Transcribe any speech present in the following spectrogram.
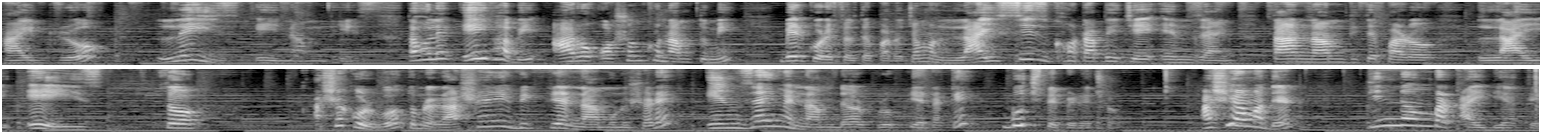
হাইড্রোলেইজ এই নাম দিয়ে। তাহলে এইভাবেই আরও অসংখ্য নাম তুমি বের করে ফেলতে পারো। যেমন লাইসিস ঘটাবে যে এনজাইম, তার নাম দিতে পারো লাইএইজ তো আশা করব তোমরা রাসায়নিক বিক্রিয়ার নাম অনুসারে এনজাইমের নাম দেওয়ার প্রক্রিয়াটাকে বুঝতে পেরেছ। আসি আমাদের তিন নম্বর আইডিয়াতে,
